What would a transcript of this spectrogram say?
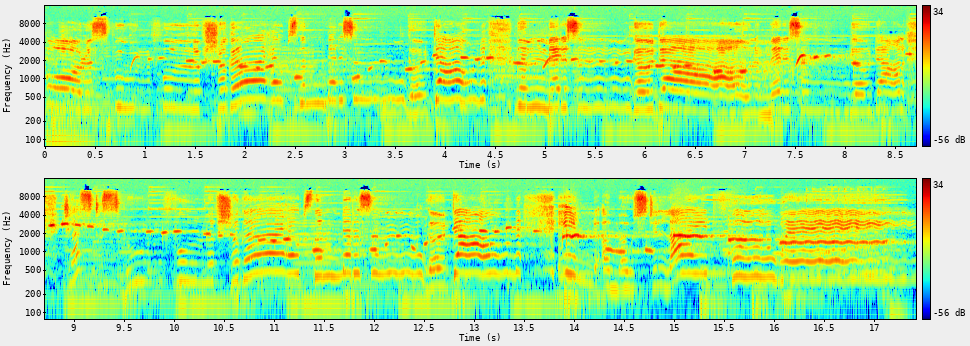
For a spoonful of sugar helps the medicine go down, the medicine go down, medicine go down. Just a spoonful of sugar helps the medicine go down in a most delightful way.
